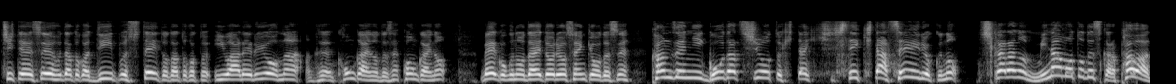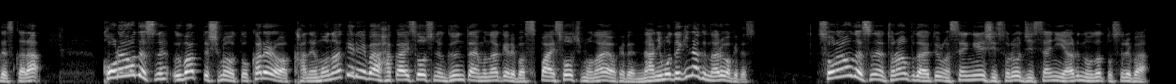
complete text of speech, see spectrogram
地底政府だとかディープステートだとかと言われるような、今回のですね、今回の米国の大統領選挙をですね、完全に強奪しようときたしてきた勢力の力の源ですから、パワーですから、これをですね、奪ってしまうと、彼らは金もなければ、破壊装置の軍隊もなければ、スパイ装置もないわけで、何もできなくなるわけです。それをですね、トランプ大統領が宣言し、それを実際にやるのだとすれば、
